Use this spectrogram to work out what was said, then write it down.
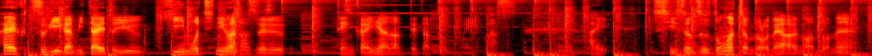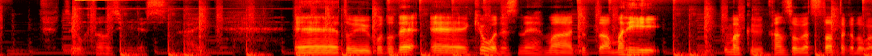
早く次が見たいという気持ちにはさせる展開にはなってたと。はい。シーズン2どうなっちゃうんだろうね、あれの後ね。うん。すごく楽しみです。はい。えー、ということで、えー、今日はですね、まあちょっとあんまりうまく感想が伝わったかどうか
